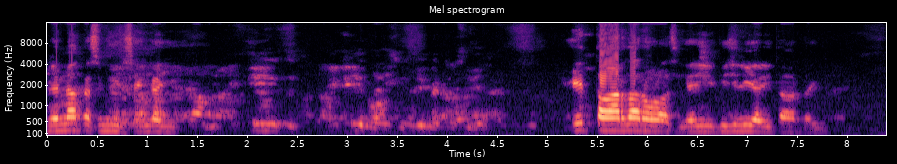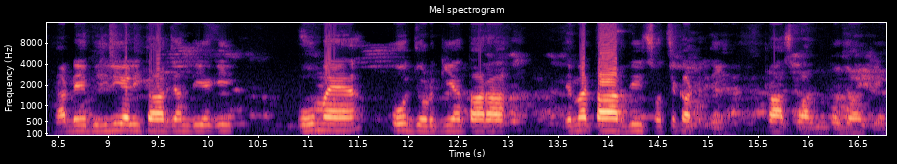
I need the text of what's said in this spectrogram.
ਮੇਰਾ ਨਾਂ ਕਸ਼ਮੀਰ ਸਿੰਘ ਆ ਜੀ। ਕੀ ਕੀ ਰੋਲ ਸੀ ਕੀ ਮੈਟਰ ਸੀ ਇਹ? ਤਾਰ ਦਾ ਰੌਲਾ ਸੀਗਾ ਜੀ ਬਿਜਲੀ ਵਾਲੀ ਤਾਰ ਦਾ ਜੀ। ਸਾਡੇ ਬਿਜਲੀ ਵਾਲੀ ਤਾਰ ਜਾਂਦੀ ਹੈਗੀ ਉਹ ਮੈਂ ਉਹ ਜੁੜ ਗਈਆਂ ਤਾਰਾਂ ਤੇ ਮੈਂ ਤਾਰ ਦੀ ਸੁੱਚ ਕੱਟਤੀ ਟਰਾਂਸਫਾਰਮਰ ਤੋਂ ਜਾ ਕੇ।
